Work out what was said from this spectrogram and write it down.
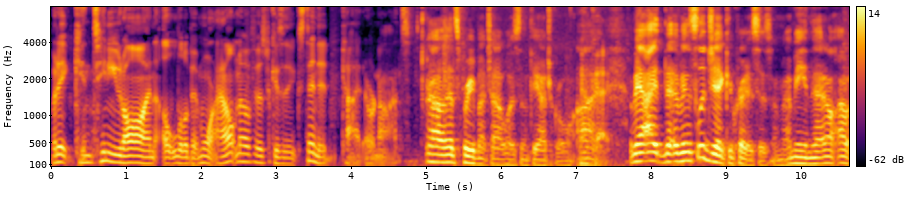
but it continued on a little bit more i don't know if it was because of the extended cut or not Oh, that's pretty much how it was in theatrical. I- Okay. I, mean, I, I mean, it's legit criticism. I mean, I don't, I,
